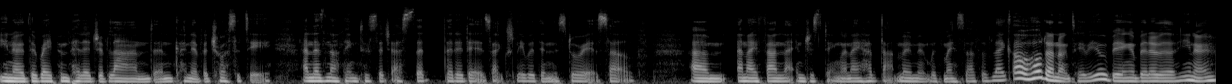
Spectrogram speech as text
you know the rape and pillage of land and kind of atrocity. And there's nothing to suggest that that it is actually within the story itself um, and I found that interesting when I had that moment with myself of like, oh, hold on, Octavia, you're being a bit of a, you know,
